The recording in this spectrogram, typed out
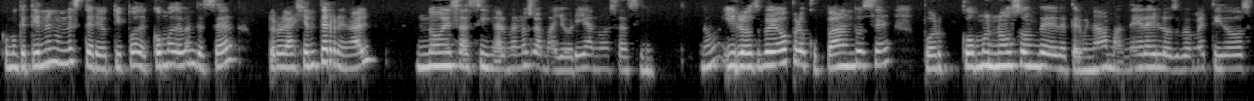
Como que tienen un estereotipo de cómo deben de ser, pero la gente real no es así, al menos la mayoría no es así, ¿no? Y los veo preocupándose por cómo no son de determinada manera y los veo metidos,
